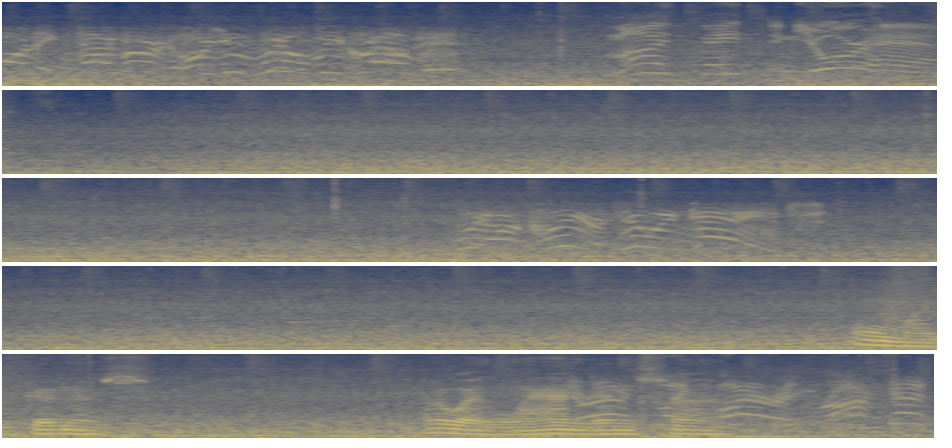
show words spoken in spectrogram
warning. Divert or you will be grounded. My fate's in your hands. We are clear to engage. Oh my goodness. How do I land You're inside? firing rockets?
